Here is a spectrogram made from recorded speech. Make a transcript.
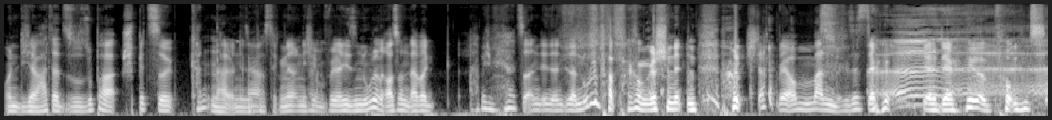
Und die hat halt so super spitze Kanten halt an diesem Ja. Plastik, ne? Und ich Ja. will diese Nudeln raus und dabei habe ich mir halt so an dieser, an dieser Nudelverpackung geschnitten. Und ich dachte mir, oh Mann, das ist der, der, der Höhepunkt.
